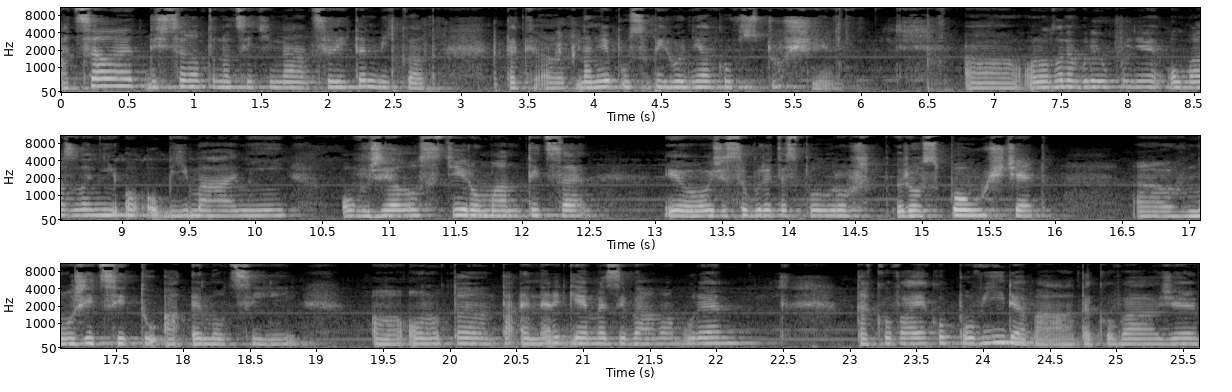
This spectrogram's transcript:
A celé, když se na to nacítím na celý ten výklad, tak na mě působí hodně jako vzdušně. Ono to nebude úplně o mazlení, o objímání, o vřelosti, romantice, jo, že se budete spolu roz, rozpouštět, v moři citu a emocí. Ono, ta, ta energie mezi váma bude taková jako povídavá, taková, že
